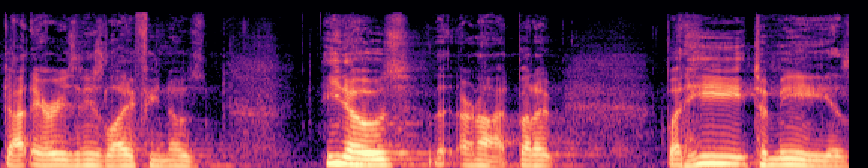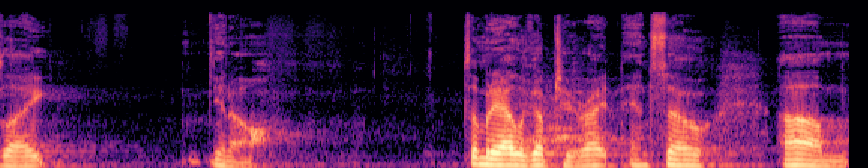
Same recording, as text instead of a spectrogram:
got areas in his life he knows he knows or not, but, I, but he, to me, is like, you know, somebody I look up to, right? And so um,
